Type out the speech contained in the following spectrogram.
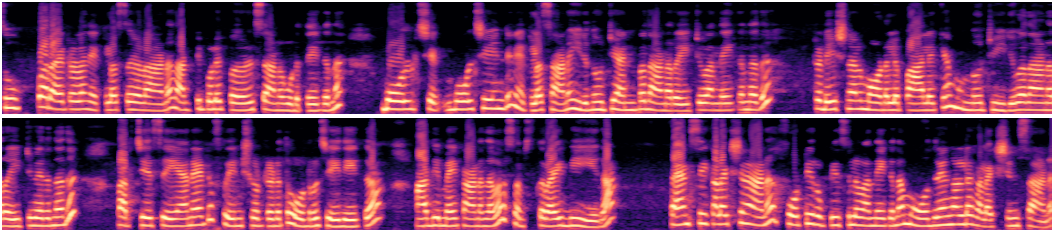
സൂപ്പർ ആയിട്ടുള്ള നെക്ലസുകളാണ് അടിപൊളി പേൾസ് ആണ് കൊടുത്തേക്കുന്നത്. ബോൾ ബോൾ ചെയിന്റെ നെക്ലസ് ആണ് ഇരുന്നൂറ്റി അൻപതാണ് റേറ്റ് വന്നേക്കുന്നത്. ട്രഡീഷണൽ മോഡൽ പാലയ്ക്ക മുന്നൂറ്റി ഇരുപതാണ് റേറ്റ് വരുന്നത്. പർച്ചേസ് ചെയ്യാനായിട്ട് സ്ക്രീൻഷോട്ട് എടുത്ത് ഓർഡർ ചെയ്തേക്കുക. ആദ്യമായി കാണുന്നവർ സബ്സ്ക്രൈബ് ചെയ്യുക. ഫാൻസി കളക്ഷൻ ആണ്. ഫോർട്ടി റുപ്പീസിൽ വന്നേക്കുന്ന മോതിരങ്ങളുടെ കളക്ഷൻസ് ആണ്.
